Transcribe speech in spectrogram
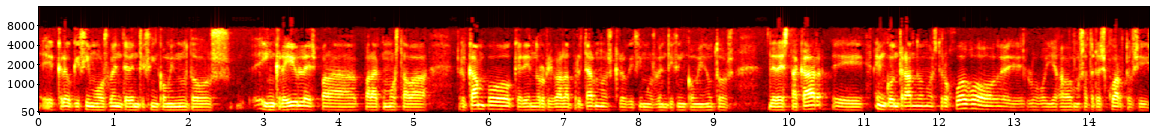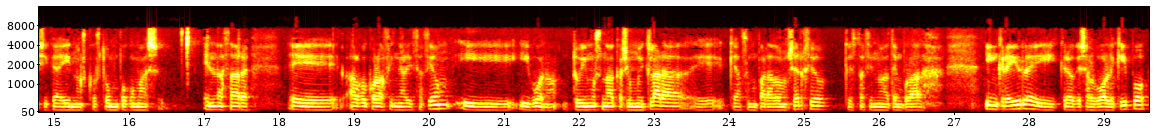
Eh, creo que hicimos 20-25 minutos increíbles para, para cómo estaba el campo, queriendo el rival apretarnos. Creo que hicimos 25 minutos de destacar, eh, encontrando nuestro juego. Eh, luego llegábamos a tres cuartos y sí que ahí nos costó un poco más enlazar eh, algo con la finalización y, bueno, tuvimos una ocasión muy clara eh, que hace un paradón Sergio, que está haciendo una temporada increíble y creo que salvó al equipo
